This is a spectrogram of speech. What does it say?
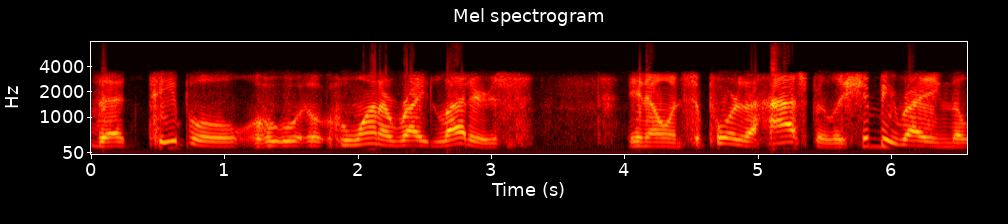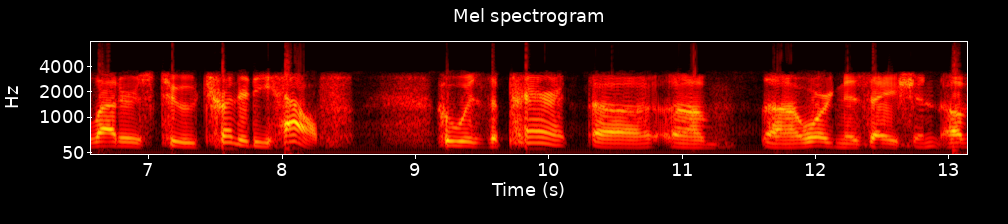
that people who who want to write letters, you know, in support of the hospital, should be writing the letters to Trinity Health, who is the parent uh, um, uh, organization of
